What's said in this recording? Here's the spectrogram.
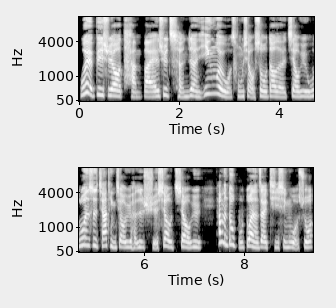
我也必须要坦白去承认，因为我从小受到的教育，无论是家庭教育还是学校教育，他们都不断的在提醒我说，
